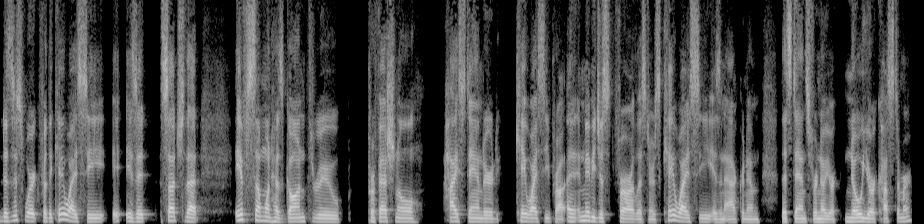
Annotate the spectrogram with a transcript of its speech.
does this work for the KYC? Is it such that if someone has gone through professional, high standard KYC pro, and maybe just for our listeners, KYC is an acronym that stands for Know Your Know Your Customer,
